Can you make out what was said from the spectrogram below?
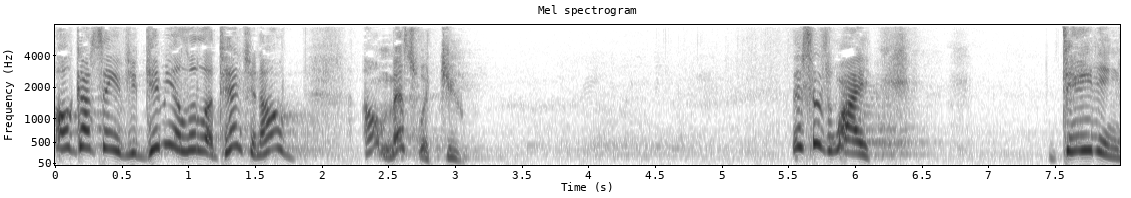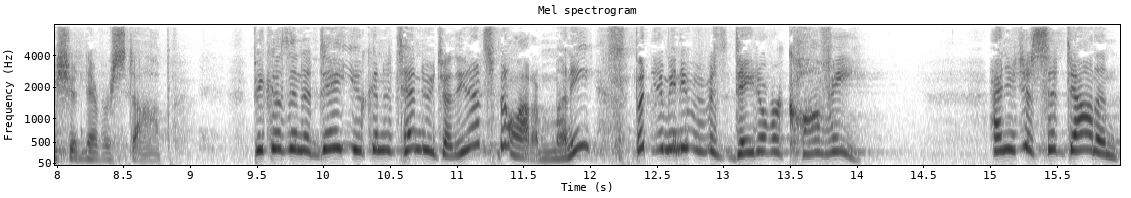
All God's saying, if you give me a little attention, I'll, I'll mess with you. This is why dating should never stop. Because in a date, you can attend to each other. You don't spend a lot of money, but I mean, even if it's date over coffee, and you just sit down and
